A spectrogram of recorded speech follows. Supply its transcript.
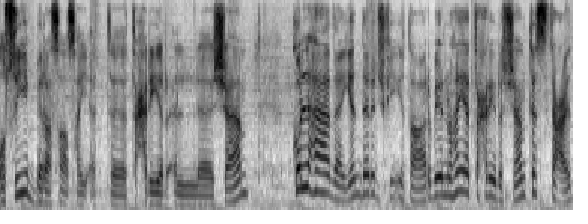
أصيب برصاص هيئة تحرير الشام. كل هذا يندرج في إطار بأنه هيئة تحرير الشام تستعد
